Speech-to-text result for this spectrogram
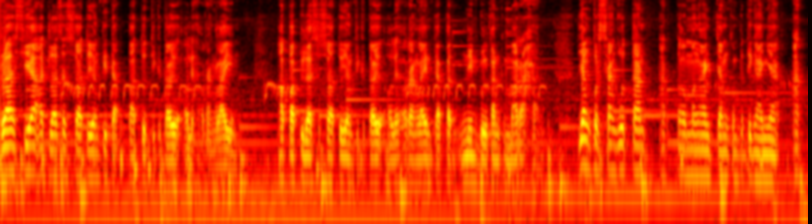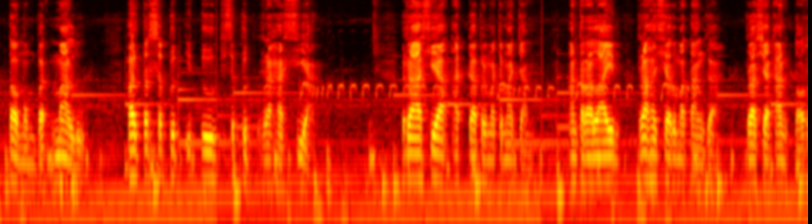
Rahasia adalah sesuatu yang tidak patut diketahui oleh orang lain. Apabila sesuatu yang diketahui oleh orang lain dapat menimbulkan kemarahan yang bersangkutan atau mengancam kepentingannya atau membuat malu, hal tersebut itu disebut rahasia. Rahasia ada bermacam-macam, antara lain rahasia rumah tangga, rahasia kantor,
